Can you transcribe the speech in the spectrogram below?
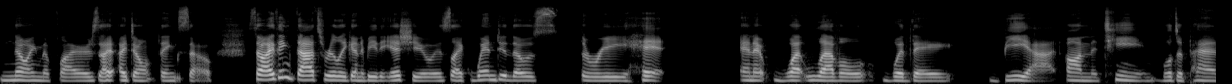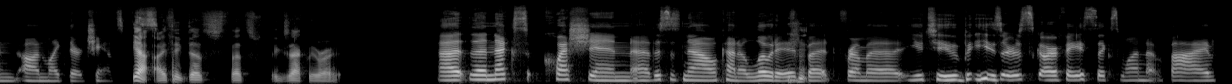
knowing the Flyers, I, I don't think so. So I think that's really going to be the issue is like when do those three hit and at what level would they be at on the team will depend on like their chances. Yeah, I think that's that's exactly right. Uh, the next question, uh, this is now kind of loaded, but from a YouTube user, Scarface615.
